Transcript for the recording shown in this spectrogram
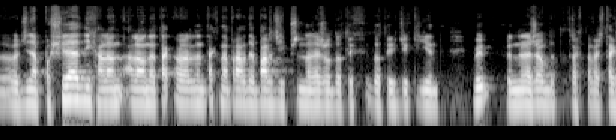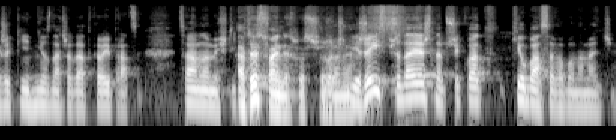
rodzina pośrednich, ale, ale, one, tak, one tak naprawdę bardziej przynależą do tych, do tych, gdzie klient należałoby to traktować tak, że klient nie oznacza dodatkowej pracy. Co mam na myśli? A to jest fajne spostrzeżenie. Jeżeli sprzedajesz na przykład kiełbasę w abonamencie,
